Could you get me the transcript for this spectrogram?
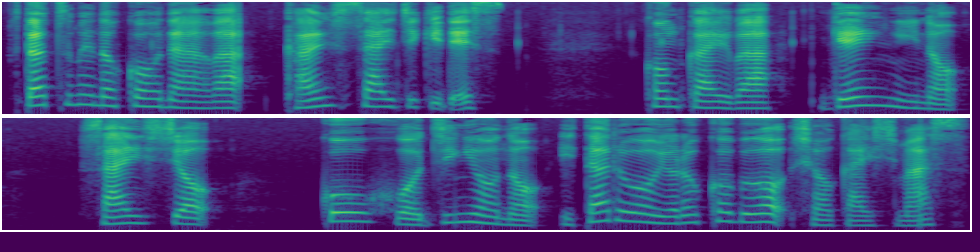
二つ目のコーナーは関西時期です。今回は原意の最初候補事業の至るを喜ぶを紹介します。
